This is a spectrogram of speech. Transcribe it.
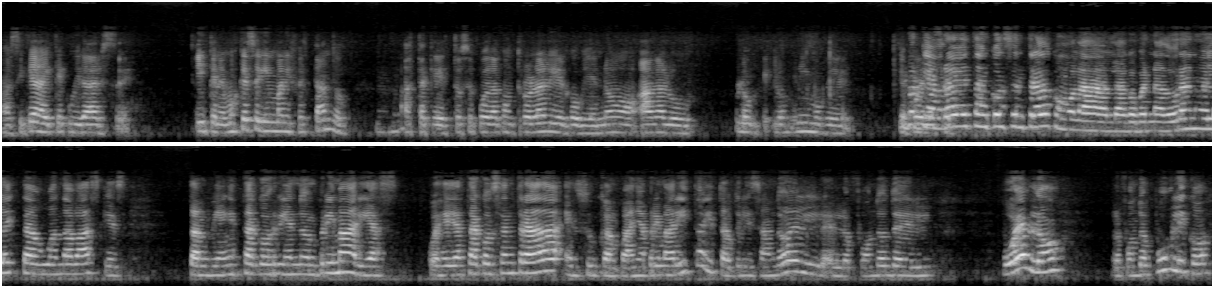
Así que hay que cuidarse y tenemos que seguir manifestando hasta que esto se pueda controlar y el gobierno haga lo lo, lo mínimo que... porque ahora están concentrados, como la, la gobernadora no electa, Wanda Vázquez, también está corriendo en primarias, pues ella está concentrada en su campaña primarista y está utilizando el, los fondos del pueblo, los fondos públicos,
